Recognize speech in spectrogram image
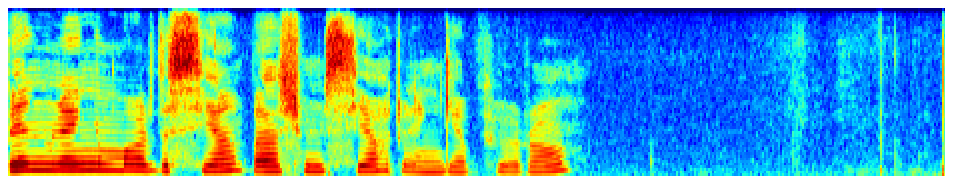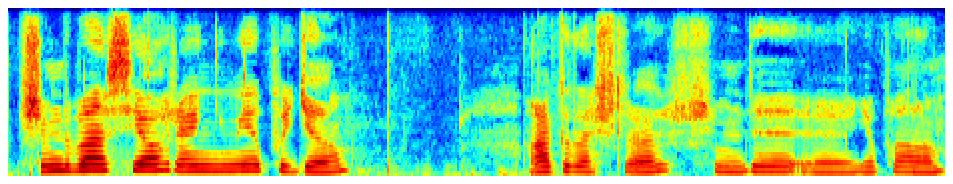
Benim rengim vardı siyah. Ben şimdi siyah rengi yapıyorum. Şimdi ben siyah rengimi yapacağım. Arkadaşlar şimdi e, yapalım.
